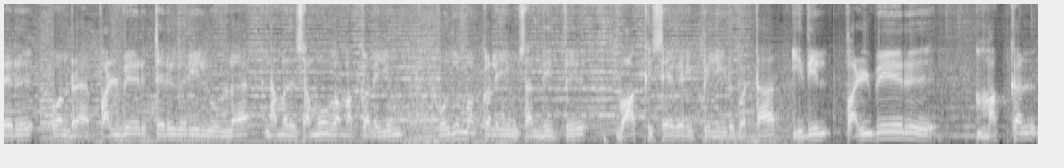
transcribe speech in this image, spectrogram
தெரு போன்ற பல்வேறு தெருகளில் உள்ள நமது சமூக மக்களையும் பொதுமக்களையும் சந்தித்து வாக்கு சேகரிப்பில் ஈடுபட்டார். இதில் பல்வேறு மக்கள்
